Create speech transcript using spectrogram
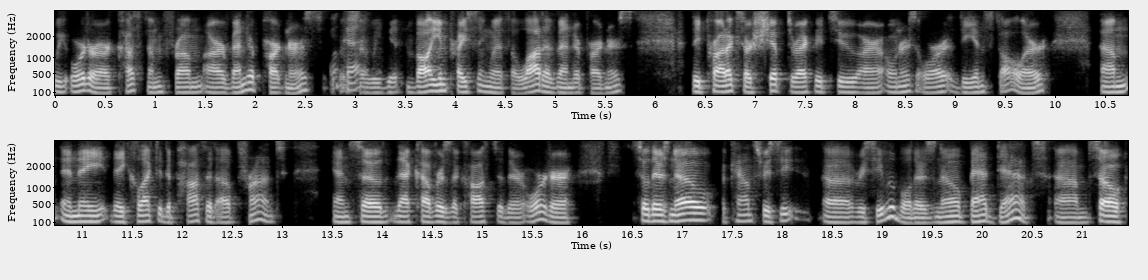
we order are custom from our vendor partners. Okay. So we get volume pricing with a lot of vendor partners. The products are shipped directly to our owners or the installer, um, and they they collect a deposit up front, and so that covers the cost of their order. So there's no accounts rece- uh, receivable. There's no bad debt um, so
